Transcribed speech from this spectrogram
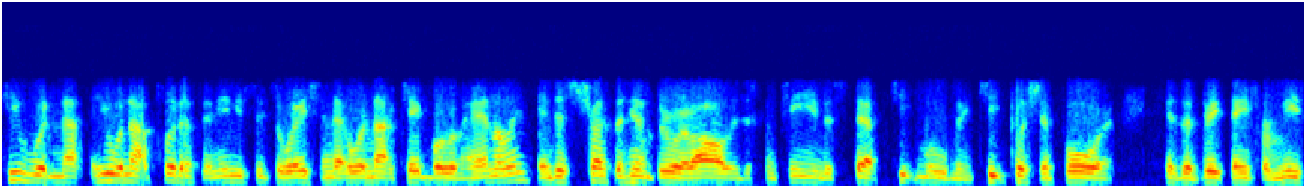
he would not he would not put us in any situation that we're not capable of handling and just trusting him through it all and just continuing to step keep moving keep pushing forward is a big thing for me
